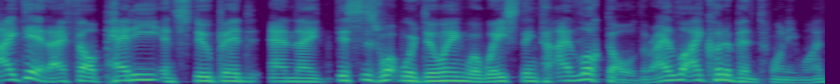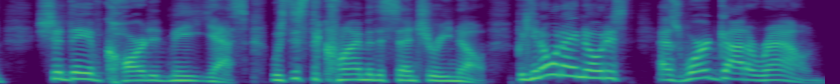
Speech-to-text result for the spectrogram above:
I did. I felt petty and stupid, and like this is what we're doing. We're wasting time. I looked older. I I could have been 21. Should they have carded me? Yes. Was this the crime of the century? No. But you know what I noticed as word got around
